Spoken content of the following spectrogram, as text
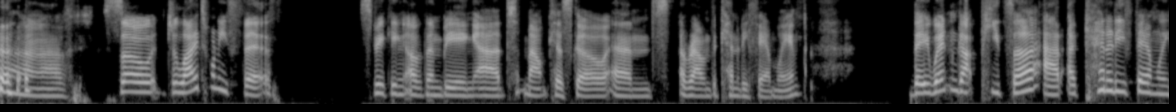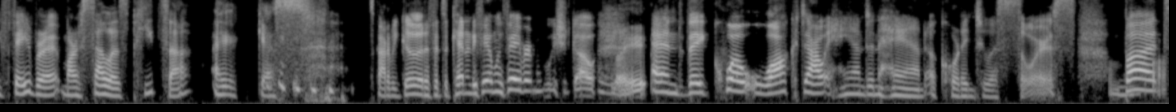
uh, so July 25th, speaking of them being at Mount Kisco and around the Kennedy family, they went and got pizza at a Kennedy family favorite, Marcella's Pizza. I guess it's got to be good. If it's a Kennedy family favorite, we should go. Right. And they, quote, walked out hand in hand, according to a source. Oh but God.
